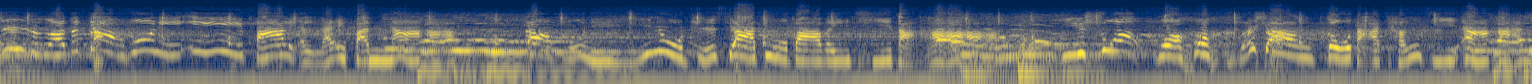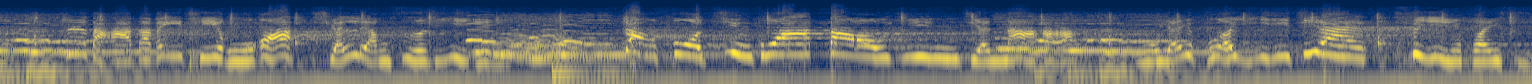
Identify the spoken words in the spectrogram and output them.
只惹得丈夫你把脸来翻呐。丈夫你一怒之下就把为妻打，你说我和和尚勾搭成奸，只打的为妻我悬梁自尽。佛进瓜到阴间呐，五爷佛一见心欢喜，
